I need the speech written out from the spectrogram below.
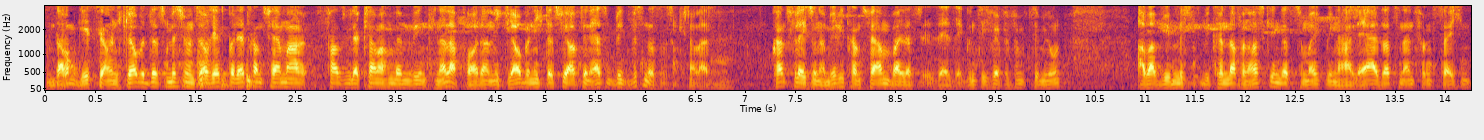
Und darum geht's ja. Und ich glaube, das müssen wir uns auch jetzt bei der Transferphase wieder klar machen, wenn wir einen Knaller fordern. Ich glaube nicht, dass wir auf den ersten Blick wissen, dass es ein Knaller ist. Du kannst vielleicht so einen Ameri-Transfer haben, weil das sehr, sehr günstig wäre für 15 Millionen. Aber wir müssen, wir können davon ausgehen, dass zum Beispiel ein HLR-Ersatz in Anführungszeichen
